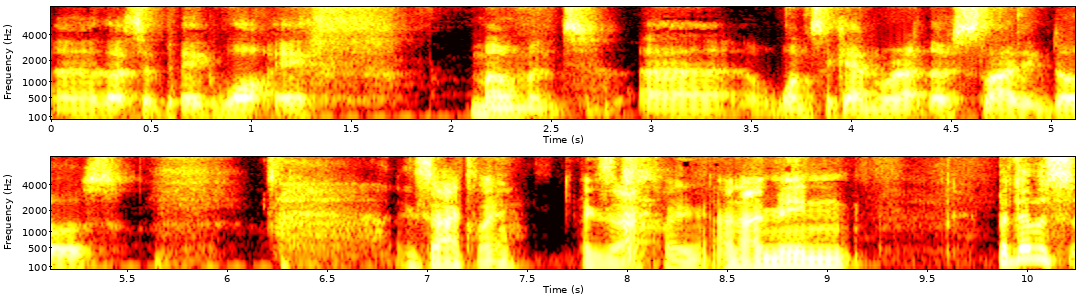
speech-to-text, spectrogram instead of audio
Uh, that's a big what if moment. Uh, once again, we're at those sliding doors. Exactly. Exactly. And I mean, but there was,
